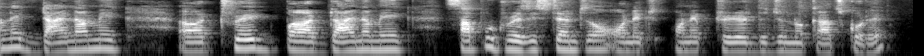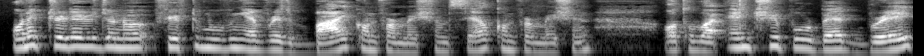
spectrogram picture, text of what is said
অনেক ডাইনামিক ট্রেড বা ডাইনামিক সাপোর্ট রেজিস্ট্যান্টও অনেক অনেক ট্রেডারদের জন্য কাজ করে। অনেক ট্রেডারের জন্য fifty moving average buy confirmation sell confirmation অথবা এন্ট্রি পুল ব্যাক ব্রেক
